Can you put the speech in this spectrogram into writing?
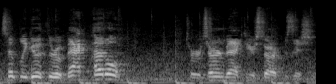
simply go through a back pedal to return back to your start position.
